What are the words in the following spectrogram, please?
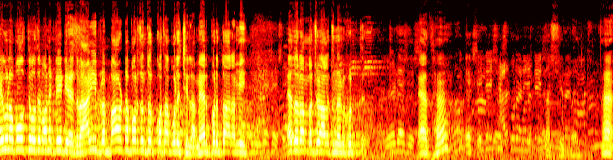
এগুলো বলতে বলতে অনেক রেডি হয়ে যাবে। আমি বারোটা পর্যন্ত কথা বলেছিলাম। এরপরে তো আর আমি এত লম্বা চড়া আলোচনা আমি করতে হ্যাঁ? হ্যাঁ।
